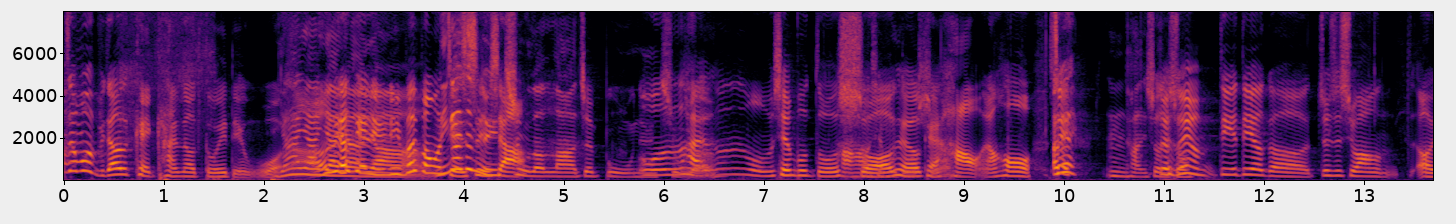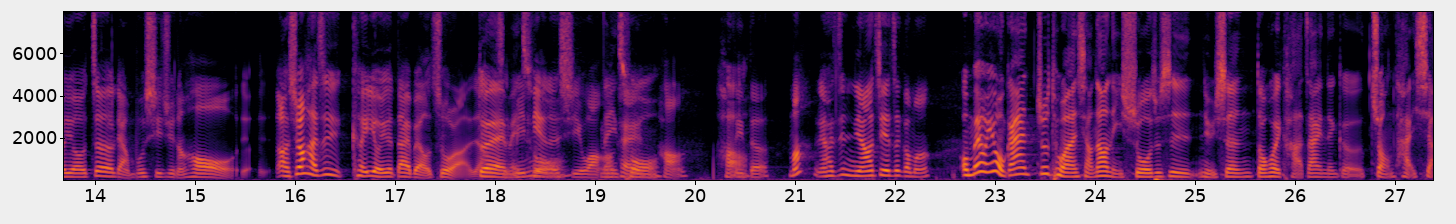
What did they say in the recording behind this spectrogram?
这部比较可以看到多一点我啦。呀呀呀！你你不帮我你应该是女解释一下？主了啦，这部女主我还。嗯，我们先不多说。OK OK，好，然后所以嗯，好，你说对，所以第第二个就是希望呃有这两部戏剧，然后呃希望还是可以有一个代表作啦，这样子对明年的希望，没错好，好你的吗？你还是你要接这个吗？哦，没有，因为我刚才就突然想到你说，就是女生都会卡在那个状态下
